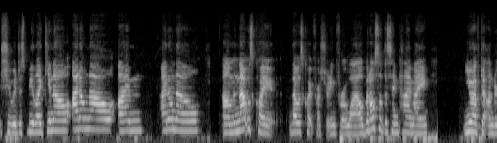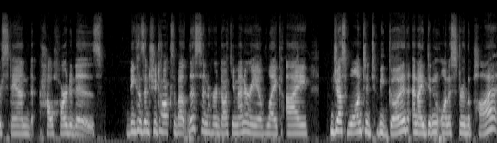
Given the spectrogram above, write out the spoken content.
she would just be like you know i don't know. I'm i don't know. Um and that was quite that was quite frustrating for a while. But also at the same time i you have to understand how hard it is because then she talks about this in her documentary of like i just wanted to be good and i didn't want to stir the pot.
